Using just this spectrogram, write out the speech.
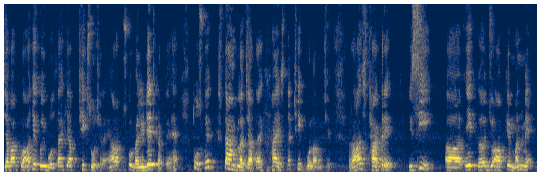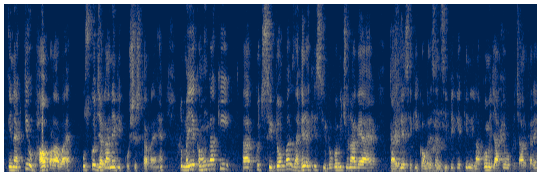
जब आपको आगे कोई बोलता है कि आप ठीक सोच रहे हैं और आप उसको वैलिडेट करते हैं तो उसको एक स्टैंप लग जाता है कि हाँ इसने ठीक बोला मुझे। राज ठाकरे इसी एक जो आपके मन में इनएक्टिव भाव पड़ा हुआ है, उसको जगाने की कोशिश कर रहे हैं। तो मैं ये कहूँगा कि कुछ सीटों पर ज़ाहिर है कि सीटों को भी चुना गया है। कायदे से कि कांग्रेस, एनसीपी के किन इलाकों में जाके वो प्रचार करें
